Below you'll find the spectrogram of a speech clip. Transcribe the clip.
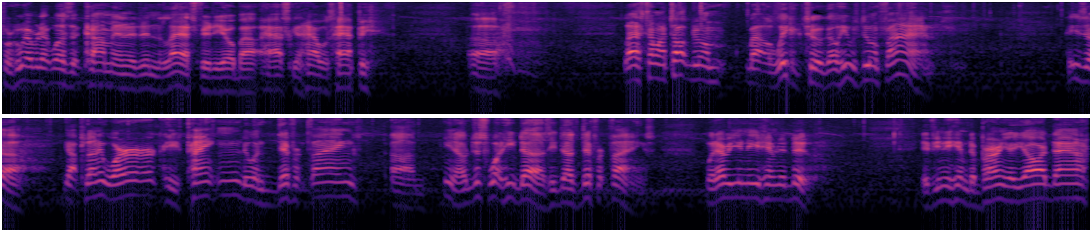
For whoever that was that commented in the last video about asking how I was happy, uh, last time I talked to him about a week or two ago, he was doing fine. He's uh, got plenty of work. He's painting, doing different things. Uh, you know, just what he does. He does different things. Whatever you need him to do. If you need him to burn your yard down,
